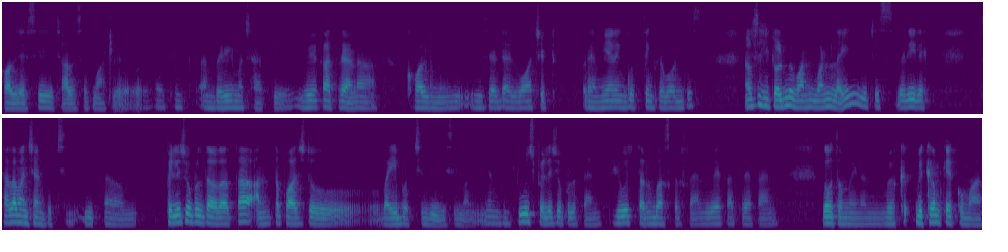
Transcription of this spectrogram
కాల్ చేసి చాలాసేపు మాట్లాడారు. ఐ థింక్ ఐఎమ్ వెరీ మచ్ హ్యాపీ వివేకాత్రే అన్న కాల్డ్ మీ ఈ సెడ్ ఐ వాచ్ ఇట్ బట్ ఐమ్ హియరింగ్ గుడ్ థింగ్స్ అబౌట్ దిస్ అండ్ ఆల్సో హీ టోల్డ్ మీ వన్ వన్ లైన్ విచ్ ఇస్ వెరీ లైక్ చాలా మంచి అనిపించింది. ఈ, పెళ్ళి చూపుల తర్వాత అంత పాజిటివ్ వైబ్ వచ్చింది ఇది సినిమా. నేను హ్యూజ్ పెళ్ళి చూపుల ఫ్యాన్ హ్యూజ్ తరుణ్ భాస్కర్ ఫ్యాన్ వివేకాత్రే ఫ్యాన్ గౌతమ్ మీనన్ విక్ర- విక్రమ్ కే కుమార్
